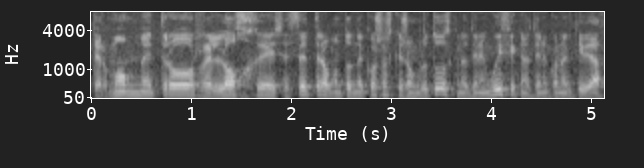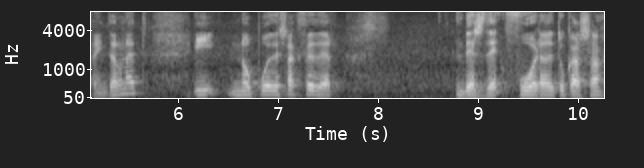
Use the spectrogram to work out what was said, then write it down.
termómetros, relojes, etcétera, un montón de cosas que son Bluetooth, que no tienen wifi, que no tienen conectividad a internet y no puedes acceder desde fuera de tu casa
